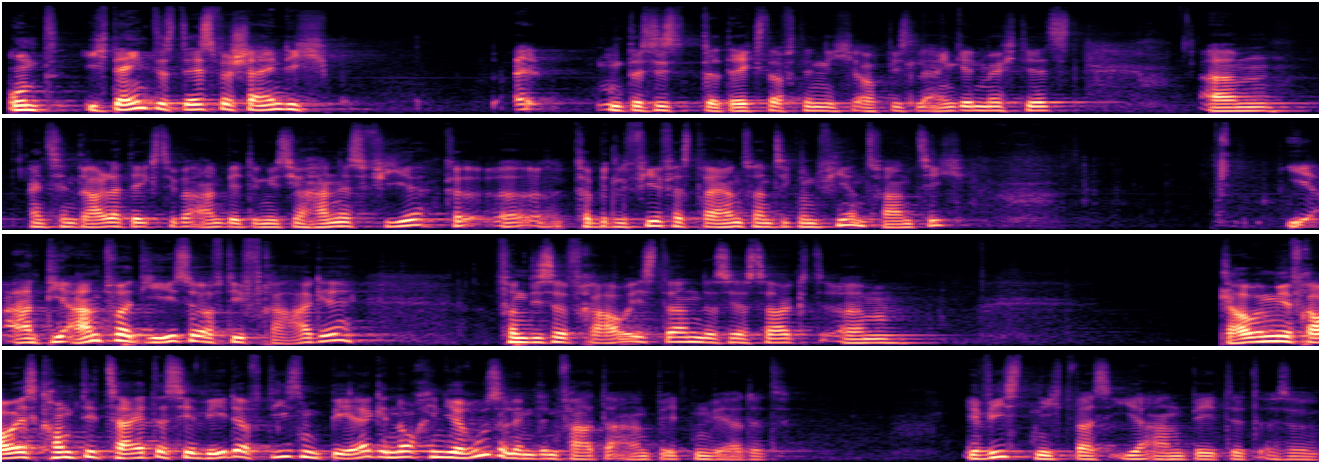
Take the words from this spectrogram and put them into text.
Und ich denke, dass das wahrscheinlich, äh, und das ist der Text, auf den ich auch ein bisschen eingehen möchte jetzt, ähm, ein zentraler Text über Anbetung ist Johannes 4, äh, Kapitel 4, Vers 23 und 24. Die Antwort Jesu auf die Frage von dieser Frau ist dann, dass er sagt, ähm, Glaube mir, Frau, es kommt die Zeit, dass ihr weder auf diesem Berge noch in Jerusalem den Vater anbeten werdet. Ihr wisst nicht, was ihr anbetet, also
